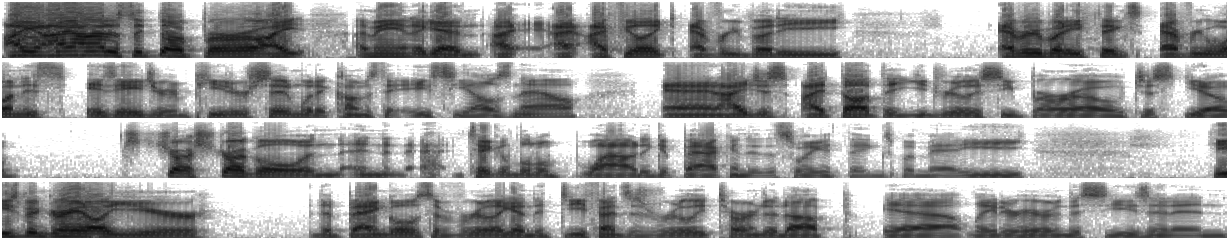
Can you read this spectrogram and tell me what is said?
I I honestly thought Burrow. I I mean, again, I I, I feel like everybody. Everybody thinks everyone is, is Adrian Peterson when it comes to ACLs now, and I just I thought that you'd really see Burrow just you know str- struggle and, and take a little while to get back into the swing of things. But man, he he's been great all year. The Bengals have really again the defense has really turned it up uh, later here in the season, and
